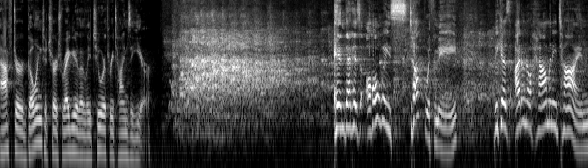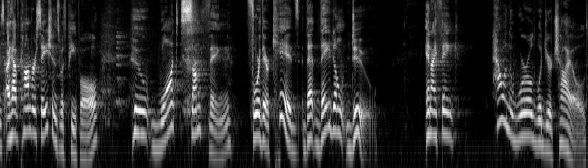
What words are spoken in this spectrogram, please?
after going to church regularly two or three times a year. and that has always stuck with me because I don't know how many times I have conversations with people who want something for their kids that they don't do. And I think, how in the world would your child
